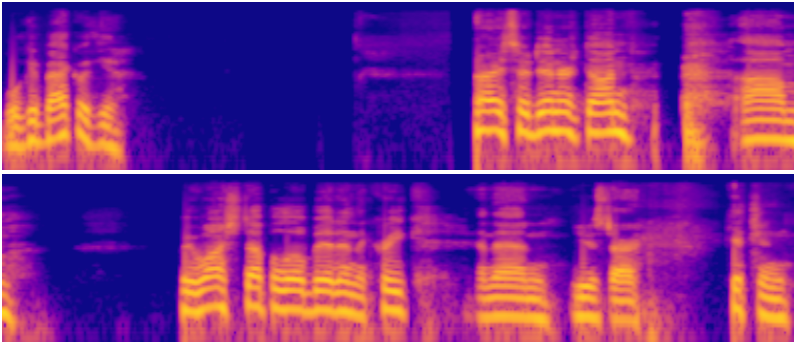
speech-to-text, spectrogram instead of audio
we'll get back with you. All right, so dinner's done. Um, we washed up a little bit in the creek and then used our kitchen.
